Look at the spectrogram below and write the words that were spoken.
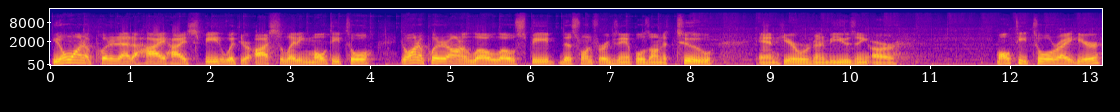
you don't want to put it at a high, high speed with your oscillating multi-tool. You want to put it on a low, low speed. This one, for example, is on a 2. And here we're going to be using our multi-tool right here.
